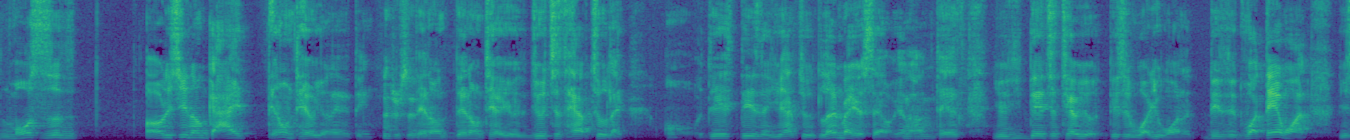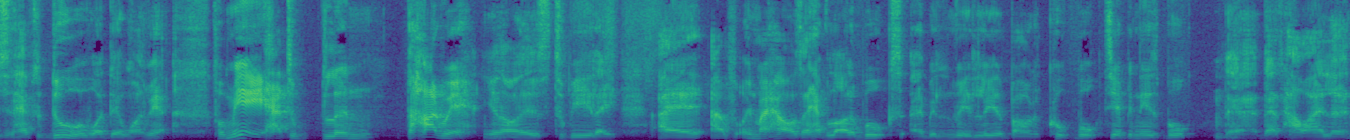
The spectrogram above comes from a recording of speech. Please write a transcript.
most of the original guy, they don't tell you anything. Interesting. They don't. They don't tell you. You just have to like. Oh, this, this, and you have to learn by yourself. You know, Mm-hmm. There's- you, they just tell you this is what you want. This is what they want. You just have to do what they want. We for me, I had to learn the hard way. You know, is to be like I, I in my house I have a lot of books. I've been reading about a cookbook, Japanese book. Mm-hmm. That's how I learn.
